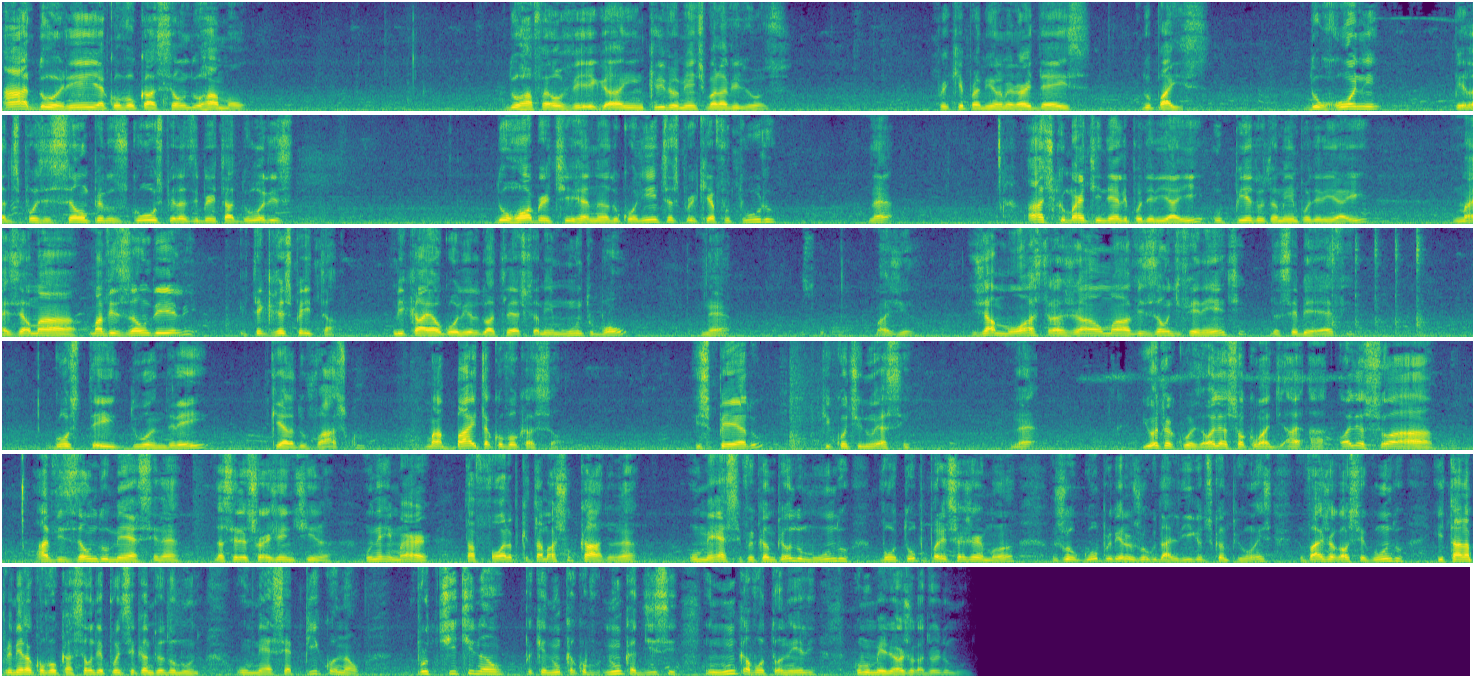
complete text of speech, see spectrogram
Adorei a convocação do Ramon. Do Rafael Veiga, incrivelmente maravilhoso. Porque para mim é o melhor 10 do país. Do Rony, pela disposição, pelos gols, pelas Libertadores. Do Robert Renan do Corinthians, porque é futuro, né? Acho que o Martinelli poderia ir, o Pedro também poderia ir mas é uma, uma visão dele e tem que respeitar. Mikael, goleiro do Atlético, também muito bom, né? Desculpa. Imagina. Já mostra já uma visão diferente da CBF. Gostei do Andrei, que era do Vasco. Uma baita convocação. Espero que continue assim, né? E outra coisa, olha só como a, a, a olha só a a visão do Messi, né? Da seleção argentina. O Neymar tá fora porque tá machucado, né? O Messi foi campeão do mundo, voltou para o Paris Saint-Germain, jogou o primeiro jogo da Liga dos Campeões, vai jogar o segundo e está na primeira convocação depois de ser campeão do mundo. O Messi é pico ou não? Pro Tite não, porque nunca, nunca disse e nunca votou nele como o melhor jogador do mundo.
